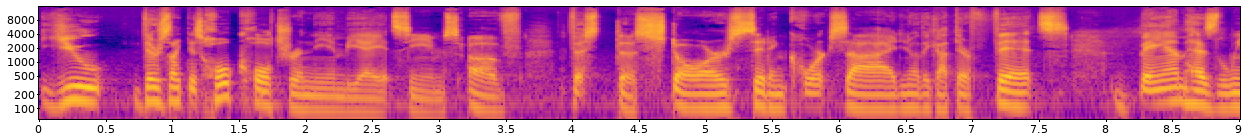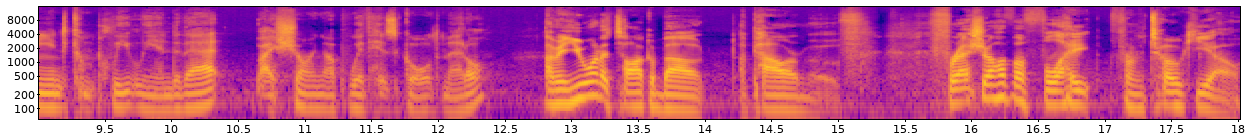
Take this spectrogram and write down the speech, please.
You there's like this whole culture in the NBA. It seems of the the stars sitting courtside. You know they got their fits. Bam has leaned completely into that by showing up with his gold medal. I mean, you want to talk about a power move. Fresh off a flight from Tokyo,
